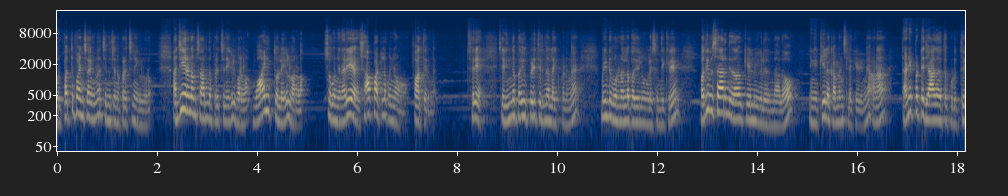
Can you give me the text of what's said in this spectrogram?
ஒரு பத்து பாயிண்ட் சதவீதம் தான் சின்ன சின்ன பிரச்சனைகள் வரும். அஜீரணம் சார்ந்த பிரச்சனைகள் வரலாம். வாயு தொல்லைகள் வரலாம். ஸோ கொஞ்சம் நிறைய சாப்பாட்டில் கொஞ்சம் பார்த்துருங்க. சரியா? சரி இந்த பதிவு பிடித்திருந்தால் லைக் பண்ணுங்கள் மீண்டும் ஒரு நல்ல பதிவில் உங்களை சந்திக்கிறேன். பதிவு சார்ந்து ஏதாவது கேள்விகள் இருந்தாலோ நீங்கள் கீழே கமெண்ட்ஸில் கேளுங்க. ஆனால் தனிப்பட்ட ஜாதகத்தை கொடுத்து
